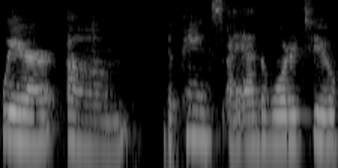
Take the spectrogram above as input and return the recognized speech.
where, um, the paints I add the water to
